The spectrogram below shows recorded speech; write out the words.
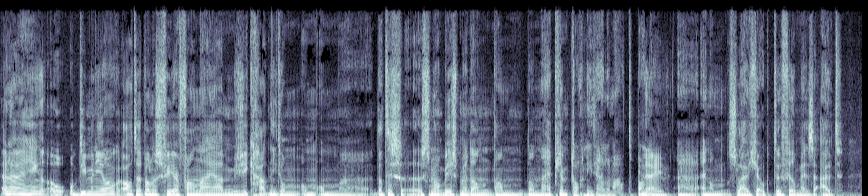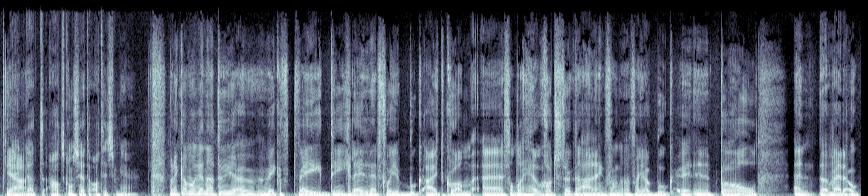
En er hing op die manier ook altijd wel een sfeer van, nou ja, muziek gaat niet om, om, om eh, dat is snobisme, dan, dan, dan heb je hem toch niet helemaal te pakken. Nee. Eh, en dan sluit je ook te veel mensen uit. Ja. En dat had concerten altijd iets meer. Want ik kan me herinneren, toen je een week of twee, drie geleden net voor je boek uitkwam, eh, stond er een heel groot stuk naar aanleiding van, van jouw boek in, in het Parool. En er werden ook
